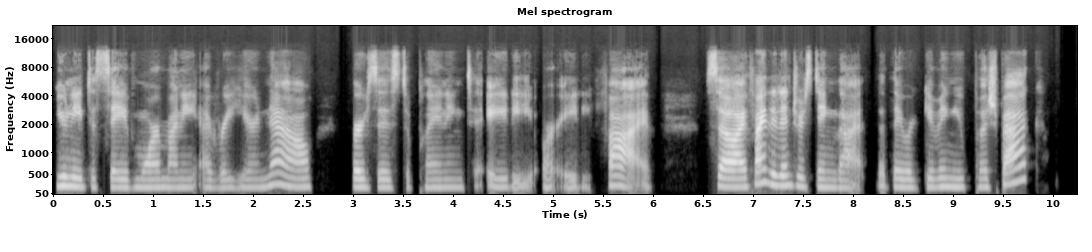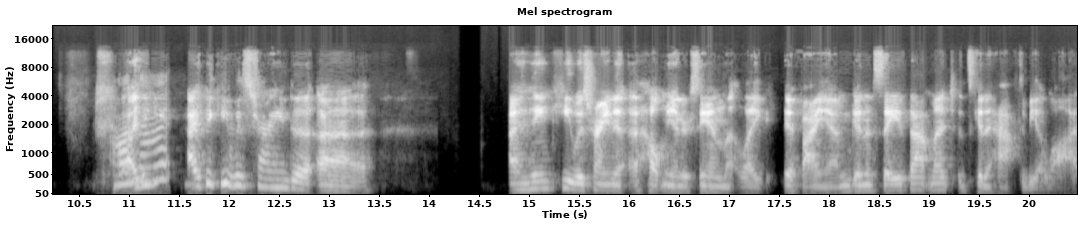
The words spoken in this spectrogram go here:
you need to save more money every year now versus to planning to 80 or 85. So I find it interesting that that they were giving you pushback I think he, I think he was trying to uh I think he was trying to uh, help me understand that like if I am going to save that much, it's going to have to be a lot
